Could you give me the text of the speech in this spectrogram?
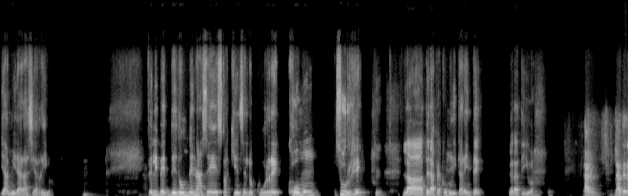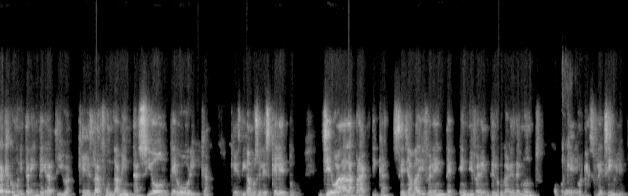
y a mirar hacia arriba. Felipe, ¿de dónde nace esto? ¿A quién se le ocurre? ¿Cómo surge la terapia comunitaria integrativa? Claro, la terapia comunitaria integrativa, que es la fundamentación teórica, que es, digamos, el esqueleto, llevada a la práctica, se llama diferente en diferentes lugares del mundo. Porque, porque es flexible.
